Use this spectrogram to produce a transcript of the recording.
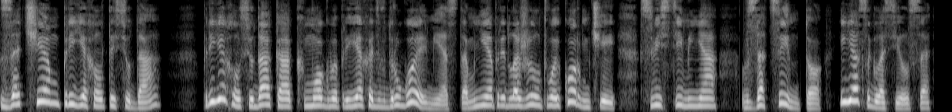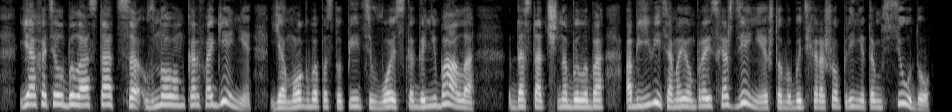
«Зачем приехал ты сюда?» Приехал сюда, как мог бы приехать в другое место. Мне предложил твой кормчий свести меня в Зацинто, и я согласился. Я хотел было остаться в Новом Карфагене. Я мог бы поступить в войско Ганнибала. Достаточно было бы объявить о моем происхождении, чтобы быть хорошо принятым всюду.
